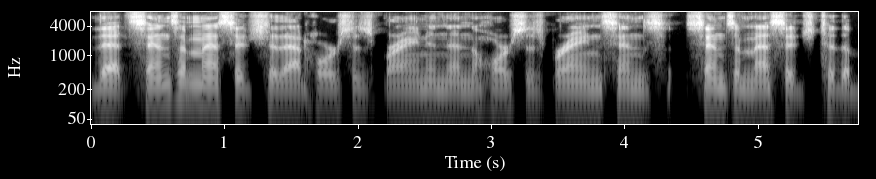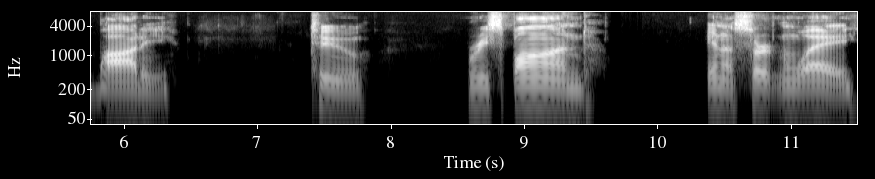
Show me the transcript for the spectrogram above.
that sends a message to that horse's brain and then the horse's brain sends sends a message to the body to respond in a certain way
